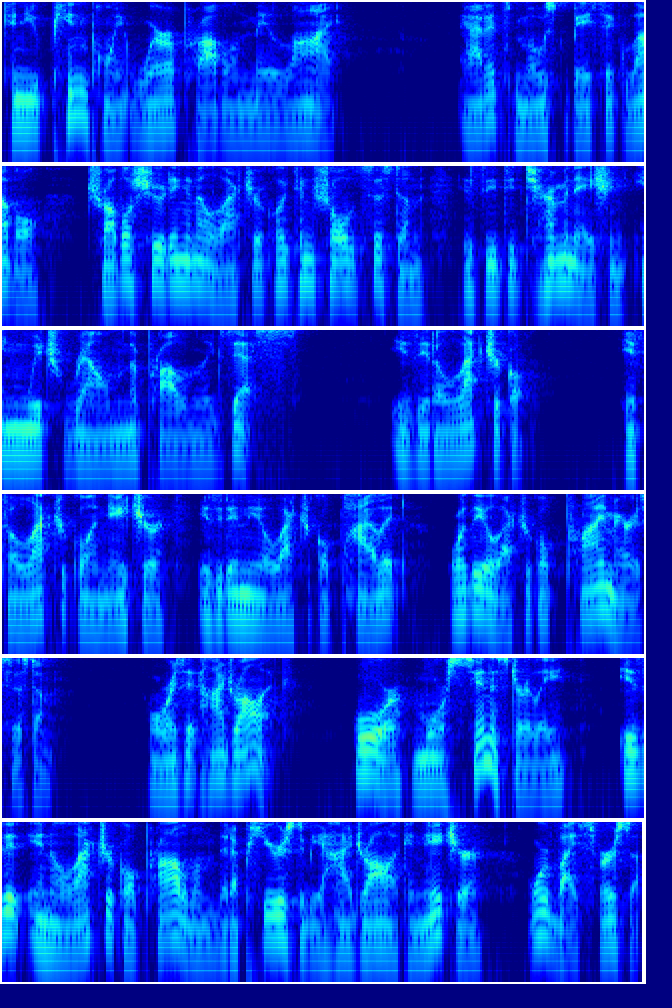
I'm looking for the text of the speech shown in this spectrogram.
can you pinpoint where a problem may lie. At its most basic level, troubleshooting an electrically controlled system is the determination in which realm the problem exists. Is it electrical? If electrical in nature, is it in the electrical pilot or the electrical primary system? Or is it hydraulic? Or, more sinisterly, is it an electrical problem that appears to be hydraulic in nature, or vice versa?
